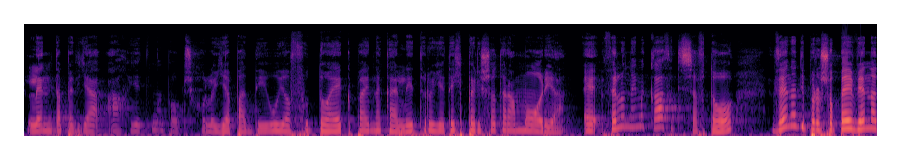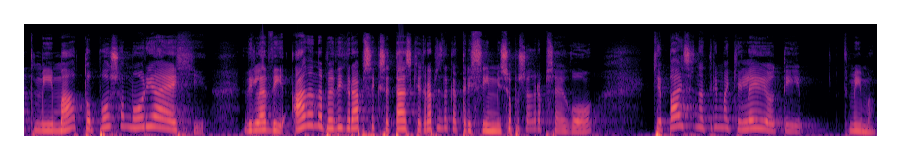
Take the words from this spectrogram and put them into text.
λένε τα παιδιά «Αχ, γιατί να πάω ψυχολογία παντίου αφού το ΕΚΠΑ είναι καλύτερο γιατί έχει περισσότερα μόρια». Ε, θέλω να είμαι κάθετη σε αυτό. Δεν αντιπροσωπεύει ένα τμήμα το πόσα μόρια έχει. Δηλαδή, αν ένα παιδί γράψει εξετάσεις και γράψει 13,5 όπως έγραψα εγώ και πάει σε ένα τμήμα και λέει ότι... Τμήμα.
